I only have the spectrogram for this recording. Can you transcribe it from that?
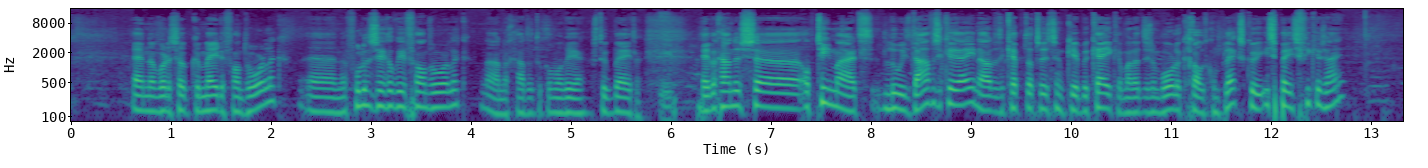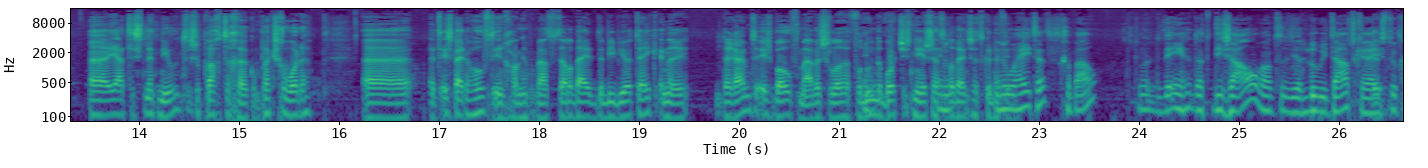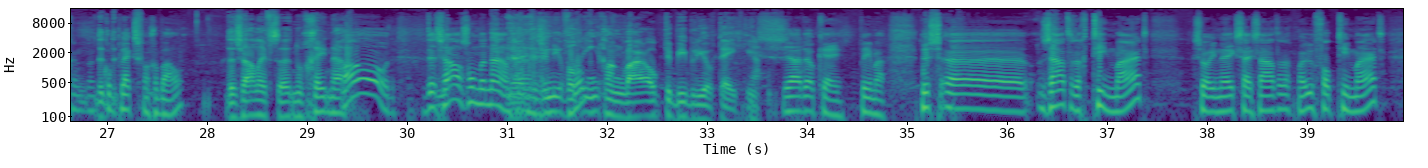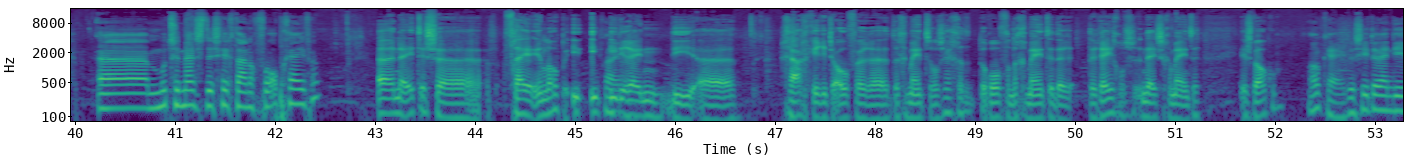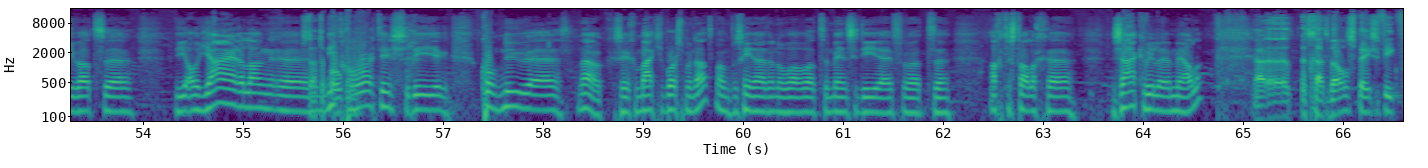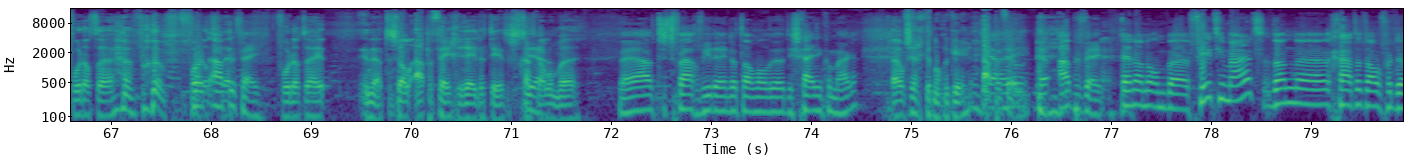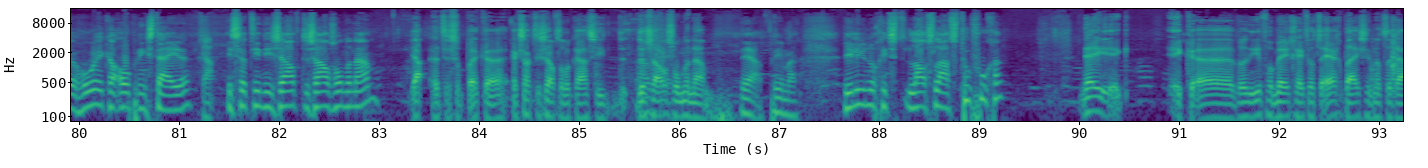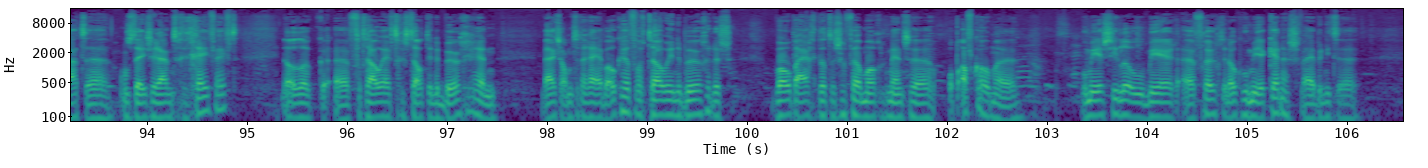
En dan worden ze ook mede verantwoordelijk. En dan voelen ze zich ook weer verantwoordelijk. Nou, dan gaat het ook allemaal weer een stuk beter. Ja. Hey, we gaan dus uh, op 10 maart Louis Davids Carré. Nou, ik heb dat eens een keer bekeken, maar dat is een behoorlijk groot complex. Kun je iets specifieker zijn? Uh, ja, het is net nieuw. Het is een prachtig uh, complex geworden. Uh, het is bij de hoofdingang, heb ik laten vertellen, bij de bibliotheek. En de, de ruimte is boven, maar we zullen voldoende en, bordjes neerzetten dat mensen het kunnen en vinden. hoe heet het, het gebouw? De, dat, die zaal, want de Louis Davids Carré is natuurlijk een, een complex van gebouwen. De zaal heeft uh, nog geen naam. Oh, de zaal zonder naam. Ja, het is in ieder geval de ingang waar ook de bibliotheek is. Ja, ja oké, okay, prima. Dus uh, zaterdag 10 maart. Sorry, nee, ik zei zaterdag, maar in ieder geval op 10 maart. Uh, moeten mensen zich daar nog voor opgeven? Uh, nee, het is uh, vrije inloop. I Vrije. Iedereen die uh, graag een keer iets over de gemeente wil zeggen, de rol van de gemeente, de, de regels in deze gemeente, is welkom. Oké, okay, dus iedereen die, wat, die al jarenlang niet popen. gehoord is, die komt nu, nou ik zeg, maak je borst maar nat. Want misschien zijn er nog wel wat mensen die even wat achterstallige zaken willen melden. Nou, het gaat wel specifiek voor dat... voor, voor het APV. Voor dat, inderdaad, het is wel APV gerelateerd, dus het gaat ja. wel om... Nou ja, het is de vraag of iedereen dat allemaal eh, die scheiding kan maken. Daarom zeg ik het nog een keer. Ja, APV. ja, APV. En dan om eh, 14 maart, dan eh, gaat het over de horeca openingstijden. Ja. Is dat in diezelfde zaal zonder naam? Ja, het is op eh, exact dezelfde locatie. De, de zaal zonder naam. Ja, prima. Willen jullie nog iets als laatst toevoegen? Nee, ik, ik eh, wil in ieder geval meegeven dat we erg blij zijn dat de Raad eh, ons deze ruimte gegeven heeft. Dat het ook eh, vertrouwen heeft gesteld in de burger. En wij als ambtenarij hebben ook heel veel vertrouwen in de burger. Dus we hopen eigenlijk dat er zoveel mogelijk mensen op afkomen. Hoe meer zielen, hoe meer eh, vreugde en ook hoe meer kennis. Wij, hebben niet, eh,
